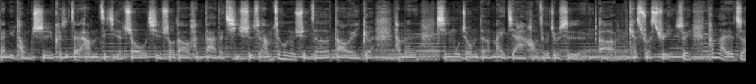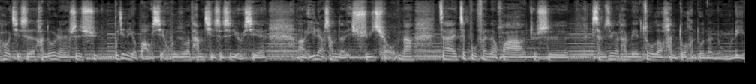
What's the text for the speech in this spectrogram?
男女同志，可是，在他们自己的州其实受到很大的歧视，所以他们最后就选择到了一个他们心目中的卖家，好，这个就是呃 Castro Street。所以他们来了之后，其实很多人是需不见得有保险，或者说他们其实是有一些呃医疗上的需求。那在这部分的话，就是 San Francisco 他们做了很多很多的努力，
